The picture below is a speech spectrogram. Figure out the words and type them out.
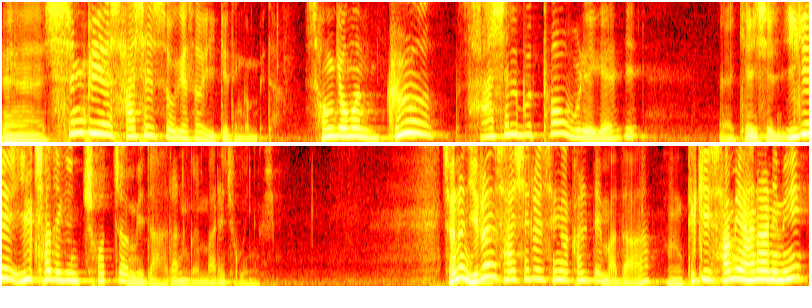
예, 신비의 사실 속에서 있게 된 겁니다. 성경은 그 사실부터 우리에게 예, 계시 이게 1차적인 초점이다라는 걸 말해주고 있는 것입니다. 저는 이런 사실을 생각할 때마다 음, 특히 삼위 하나님이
